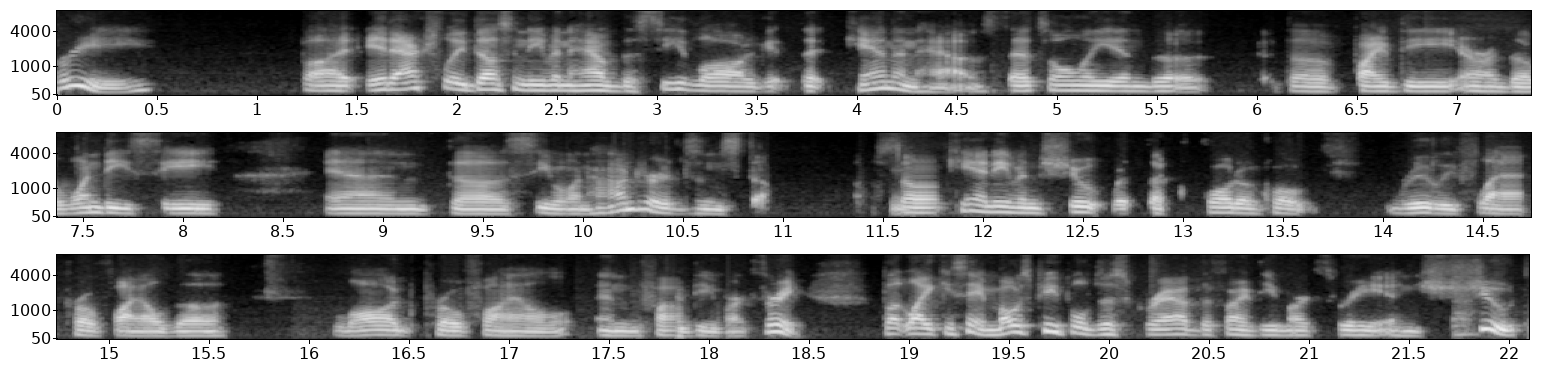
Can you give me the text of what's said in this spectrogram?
III but it actually doesn't even have the C log that Canon has. That's only in the the 5D or the 1DC and the C100s and stuff. So it can't even shoot with the quote unquote really flat profile, the log profile in 5D Mark III. But like you say, most people just grab the 5D Mark III and shoot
